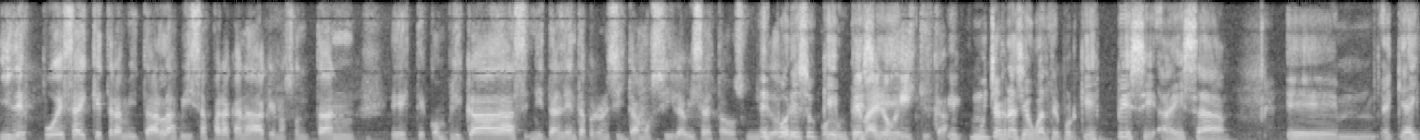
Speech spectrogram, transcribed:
Y después hay que tramitar las visas para Canadá, que no son tan este, complicadas ni tan lentas, pero necesitamos sí la visa de Estados Unidos es por eso que un tema de logística. Eh, muchas gracias, Walter, porque es pese a esa eh, que hay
